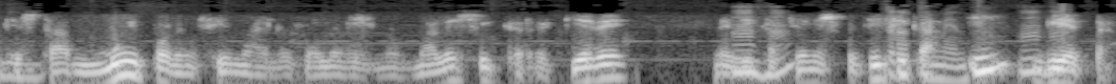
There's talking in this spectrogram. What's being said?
que está muy por encima de los valores normales y que requiere medicación específica y dieta.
